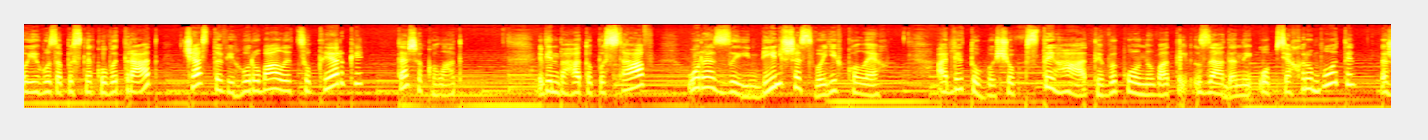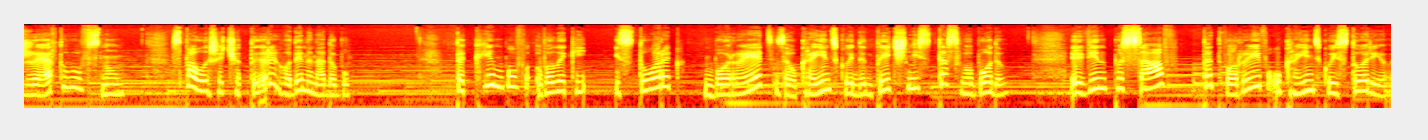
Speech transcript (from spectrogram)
У його записнику витрат часто фігурували цукерки та шоколад. Він багато писав у рази більше своїх колег. А для того, щоб встигати виконувати заданий обсяг роботи, жертвував сном. Спав лише 4 години на добу. Таким був великий історик, борець за українську ідентичність та свободу. Він писав та творив українську історію,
